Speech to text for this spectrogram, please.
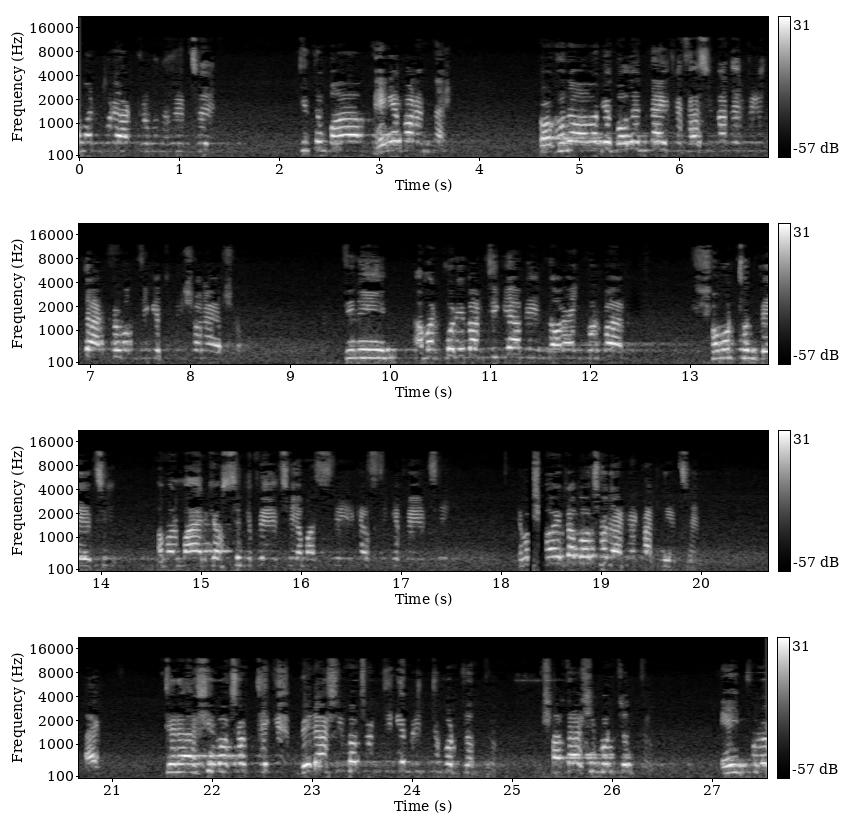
আমার উপরে আক্রমণ হয়েছে, কিন্তু মা ভেঙে পড়েন নাই। কখনো আমাকে বলেন নাই যে ফ্যাসিবাদের বিরুদ্ধে আক্রমণ থেকে তুমি সরে আসো। তিনি আমার পরিবার থেকে আমি লড়াই করবার সমর্থন পেয়েছি, আমার মায়ের কাছ থেকে পেয়েছি, আমার স্ত্রীর কাছ থেকে পেয়েছি, এবং ছয়টা বছর একা কাটিয়েছেন। তেরাশি বছর থেকে, বিরাশি বছর থেকে মৃত্যু পর্যন্ত, সাতাশি পর্যন্ত এই পুরো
